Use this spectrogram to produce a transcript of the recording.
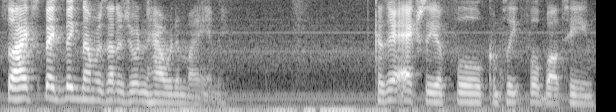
So I expect big numbers out of Jordan Howard in Miami because they're actually a full, complete football team,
